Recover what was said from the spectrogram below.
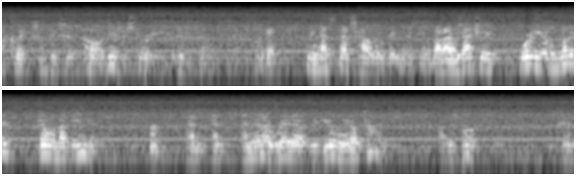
a click. Something says, oh, there's a story, there's a film. Okay. I mean, that's that's how Little Big Man came about. I was actually working on another film about the Indians. Huh. And, and, and then I read a review in the New York Times of this book. And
